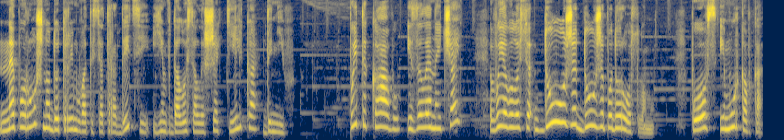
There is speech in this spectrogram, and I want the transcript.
непорушно дотримуватися традиції їм вдалося лише кілька днів. Пити каву і зелений чай виявилося дуже-дуже по-дорослому. Повз і муркавка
